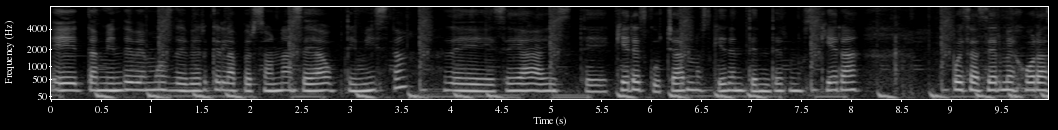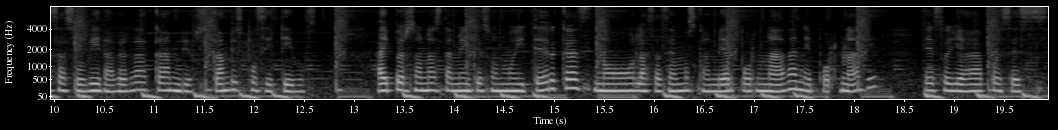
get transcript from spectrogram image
eh, también debemos de ver que la persona sea optimista, sea, este, quiera escucharnos, quiera entendernos, quiera pues hacer mejoras a su vida, ¿verdad? Cambios, cambios positivos. Hay personas también que son muy tercas, no las hacemos cambiar por nada ni por nadie. Eso ya pues es,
